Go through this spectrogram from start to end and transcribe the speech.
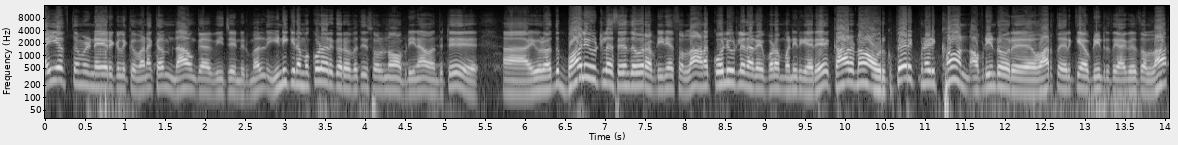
ஐஎஃப் தமிழ் நேயர்களுக்கு வணக்கம். நான் உங்கள் விஜய் நிர்மல். இன்னைக்கு நம்ம கூட இருக்கிறவரை பற்றி சொல்லணும் அப்படின்னா வந்துட்டு இவர் வந்து பாலிவுட்டில் சேர்ந்தவர் அப்படின்னே சொல்லலாம். ஆனால் கோலிவுட்டில் நிறைய படம் பண்ணியிருக்காரு. காரணம் அவருக்கு பேருக்கு பின்னாடி கான் அப்படின்ற ஒரு வார்த்தை இருக்கே அப்படின்றதுக்காகவே சொல்லலாம்.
